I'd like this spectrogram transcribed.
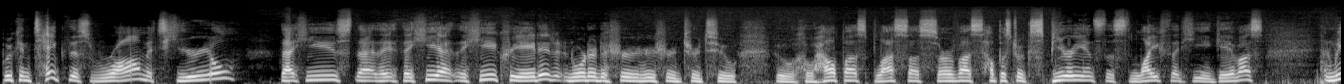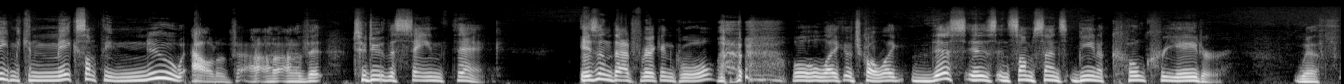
but we can take this raw material that he's that, that he that he created in order to to, to, to who, who help us, bless us, serve us, help us to experience this life that he gave us, and we can make something new out of out of it to do the same thing. Isn't that freaking cool? well, like it's called like this is in some sense being a co-creator with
